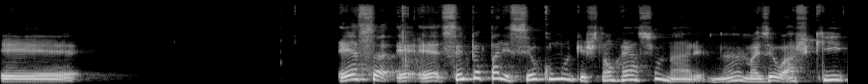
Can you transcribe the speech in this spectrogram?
é, essa é, é, sempre apareceu como uma questão reacionária, né? mas eu acho que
